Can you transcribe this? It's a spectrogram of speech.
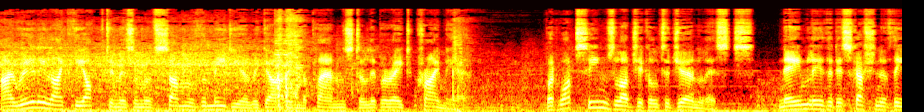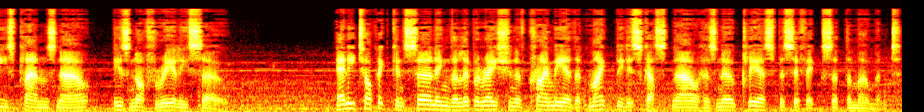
I really like the optimism of some of the media regarding the plans to liberate Crimea. But what seems logical to journalists, namely the discussion of these plans now, is not really so. Any topic concerning the liberation of Crimea that might be discussed now has no clear specifics at the moment.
